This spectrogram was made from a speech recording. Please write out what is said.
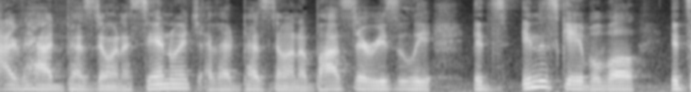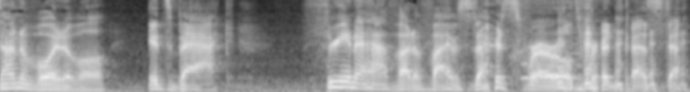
i've had pesto on a sandwich i've had pesto on a pasta recently it's inescapable it's unavoidable it's back. Three and a half out of five stars for our old friend Pesto.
